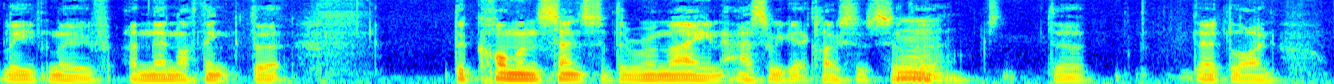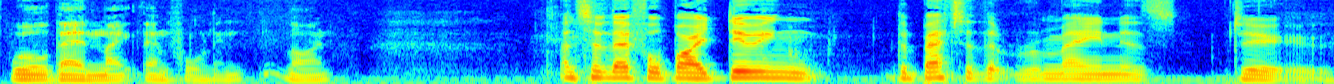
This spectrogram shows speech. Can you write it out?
Leave move. And then I think that the common sense of the Remain as we get closer to Mm. the the deadline will then make them fall in line. And so, therefore, by doing the better that Remainers do,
